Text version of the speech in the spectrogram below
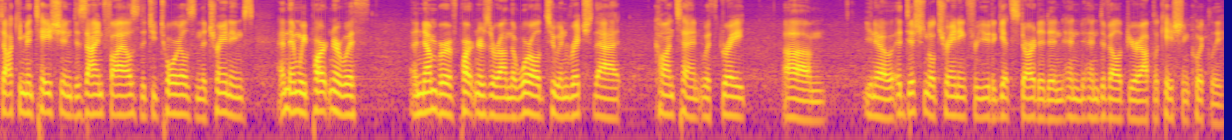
documentation, design files, the tutorials, and the trainings. And then we partner with a number of partners around the world to enrich that content with great um, you know, additional training for you to get started and, and, and develop your application quickly.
